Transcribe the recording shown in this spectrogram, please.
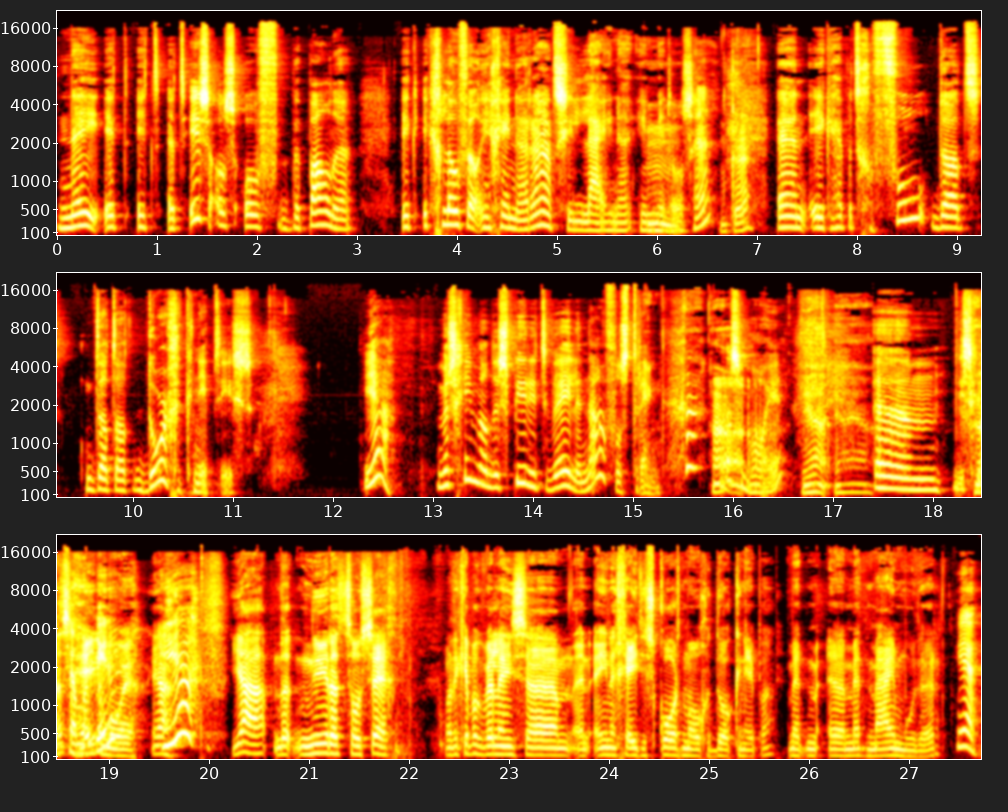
Nee, het, het, het is alsof bepaalde. Ik, ik geloof wel in generatielijnen inmiddels. Hè? En ik heb het gevoel dat, dat dat doorgeknipt is. Ja, misschien wel de spirituele navelstreng. Dat is Ah, mooi, hè? Ja, ja, ja. Ehm, die Dat schiet zo maar binnen. mooie. Ja, Ja. ja dat, nu je dat zo zegt. Want ik heb ook wel eens ehm, een energetisch koord mogen doorknippen met, eh, met mijn moeder. Ja,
